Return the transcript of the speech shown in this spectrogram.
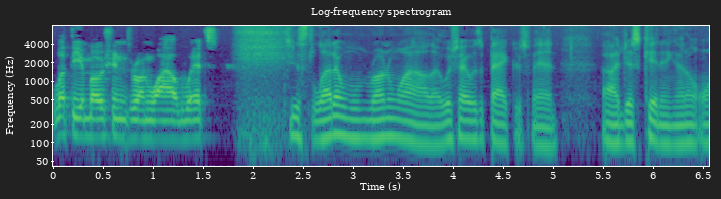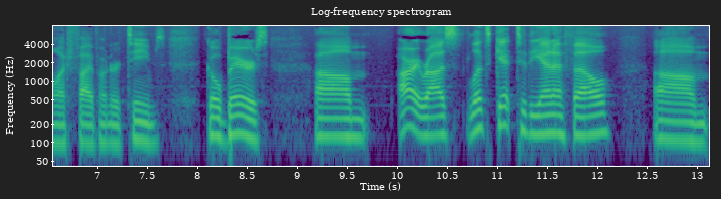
Let the emotions run wild, wits. Just let them run wild. I wish I was a Packers fan. Uh, just kidding. I don't watch 500 teams. Go Bears. Um, all right, Roz. Let's get to the NFL. Um,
